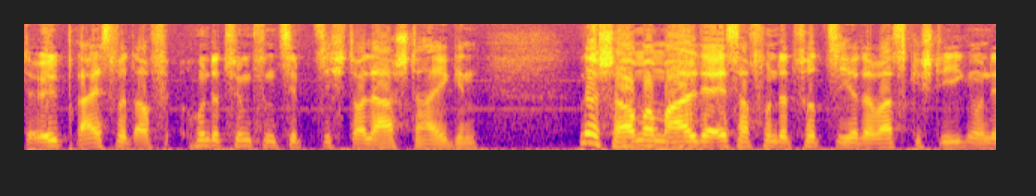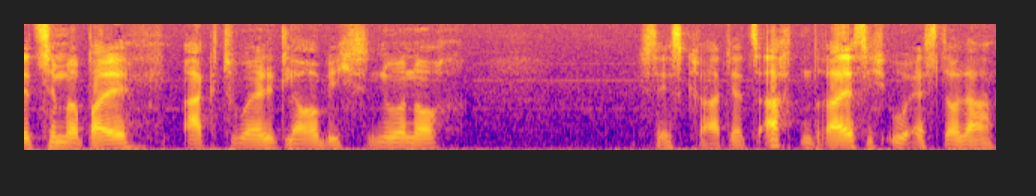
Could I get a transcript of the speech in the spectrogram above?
der Ölpreis wird auf 175 Dollar steigen. Na, schauen wir mal, der ist auf 140 oder was gestiegen und jetzt sind wir bei aktuell, glaube ich, nur noch, ich sehe es gerade jetzt, 38 US-Dollar.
